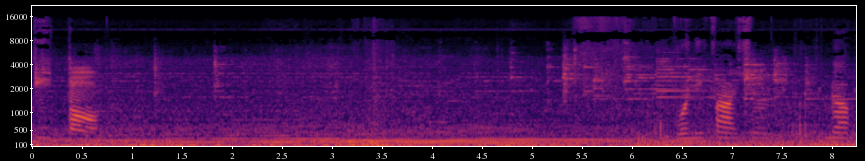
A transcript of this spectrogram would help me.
dito. Bonifacio Black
